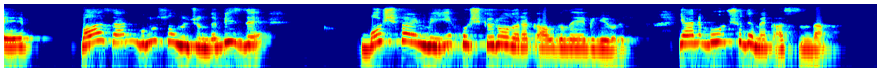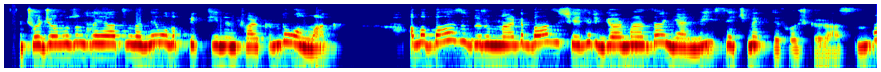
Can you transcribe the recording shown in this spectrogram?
e, bazen bunun sonucunda biz de boş vermeyi hoşgörü olarak algılayabiliyoruz. Yani bu şu demek aslında. Çocuğumuzun hayatında ne olup bittiğinin farkında olmak ama bazı durumlarda bazı şeyleri görmezden gelmeyi seçmektir hoşgörü aslında.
